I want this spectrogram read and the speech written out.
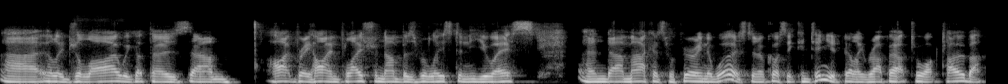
uh, early July. We got those um, high, very high inflation numbers released in the US, and uh, markets were fearing the worst. And of course, it continued fairly rough out to October.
